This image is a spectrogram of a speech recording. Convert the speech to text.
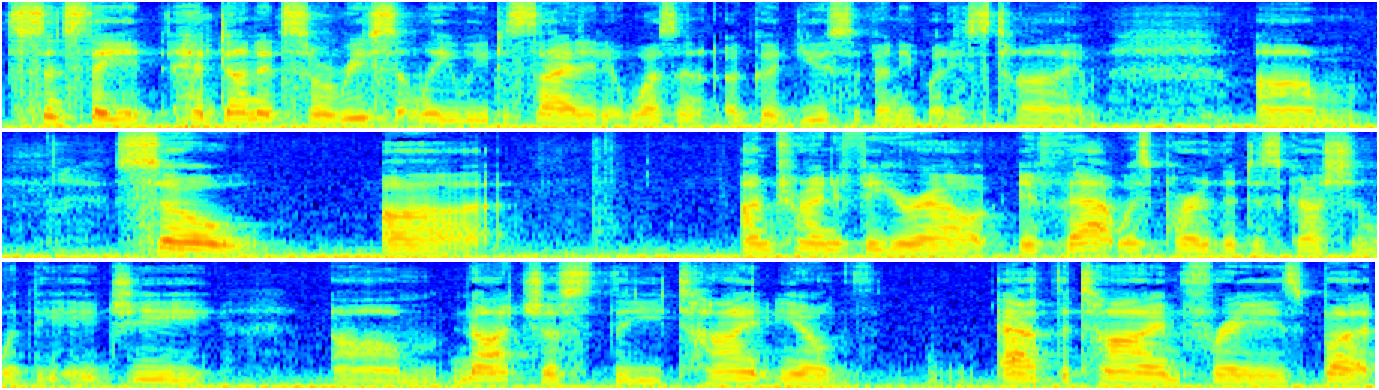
since they had done it so recently, we decided it wasn't a good use of anybody's time. Um, so uh, I'm trying to figure out if that was part of the discussion with the AG, um, not just the time, you know, at the time phrase, but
